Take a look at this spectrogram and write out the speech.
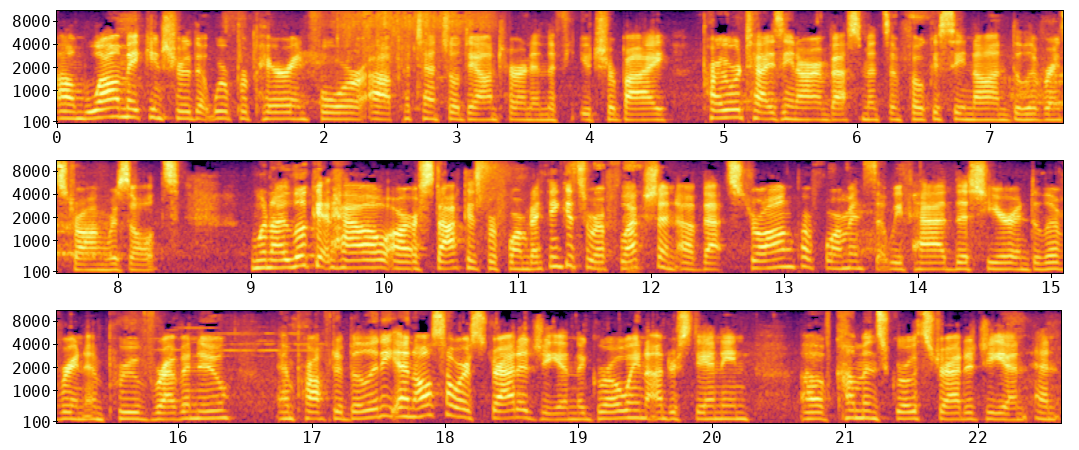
um, while making sure that we're preparing for a potential downturn in the future by prioritizing our investments and focusing on delivering strong results. When I look at how our stock has performed, I think it's a reflection of that strong performance that we've had this year in delivering improved revenue and profitability, and also our strategy and the growing understanding of Cummins' growth strategy and, and,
